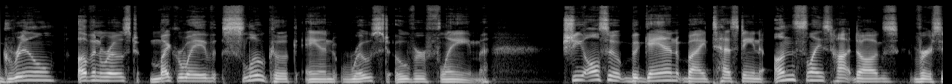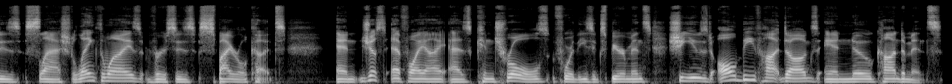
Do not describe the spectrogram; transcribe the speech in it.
grill, oven roast, microwave, slow cook, and roast over flame. She also began by testing unsliced hot dogs versus slashed lengthwise versus spiral cuts. And just FYI, as controls for these experiments, she used all beef hot dogs and no condiments,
